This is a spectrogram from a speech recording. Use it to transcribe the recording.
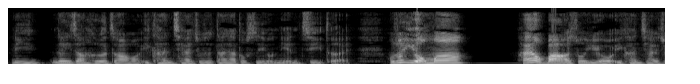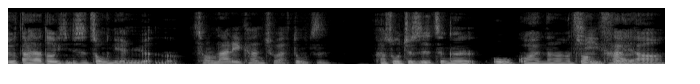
你那一张合照啊，一看起来就是大家都是有年纪的诶。”我说有吗？还好吧，说有，一看起来就是大家都已经是中年人了。从哪里看出来？肚子。他说就是整个五官啊、状态啊，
